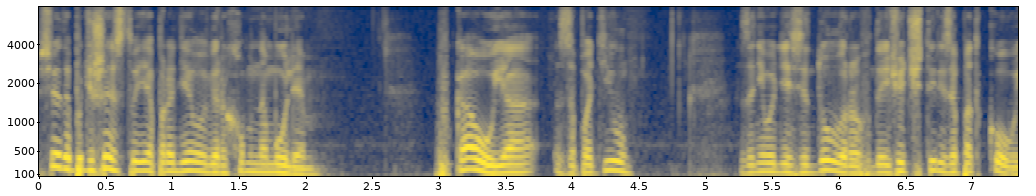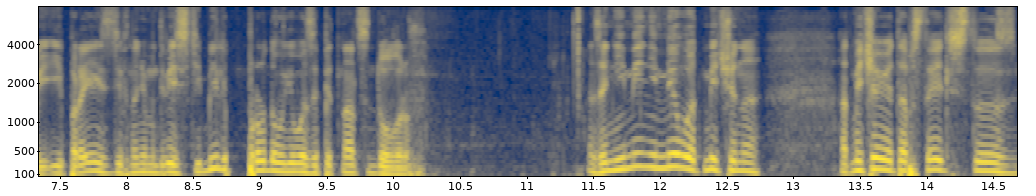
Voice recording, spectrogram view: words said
Все это путешествие я проделал верхом на муле. В Кау я заплатил за него 10 долларов, да еще 4 за подковы, и проездив на нем 200 миль, продал его за 15 долларов. За неимением мела отмечено, отмечаю это обстоятельство с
